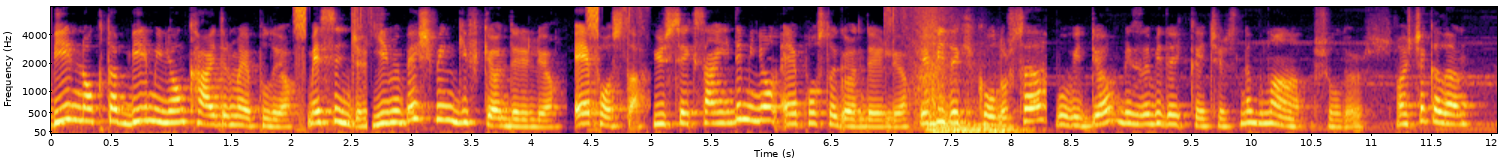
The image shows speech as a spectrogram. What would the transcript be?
1.1 milyon kaydırma yapılıyor. Messenger 25 bin gif gönderiliyor. E-posta 187 milyon e-posta gönderiliyor. Ve bir dakika olursa bu video biz de bir dakika içerisinde bunu anlatmış oluyoruz. Hoşçakalın.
